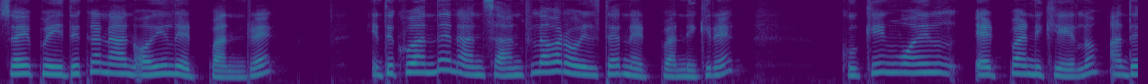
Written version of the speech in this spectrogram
ஸோ இப்போ இதுக்கு நான் ஆயில் எட் பண்ணுறேன் இதுக்கு வந்து நான் சன்ஃப்ளவர் ஆயில் தான் எட் பண்ணிக்கிறேன். குக்கிங் ஆயில் எட் பண்ணிக்கலும் அதை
